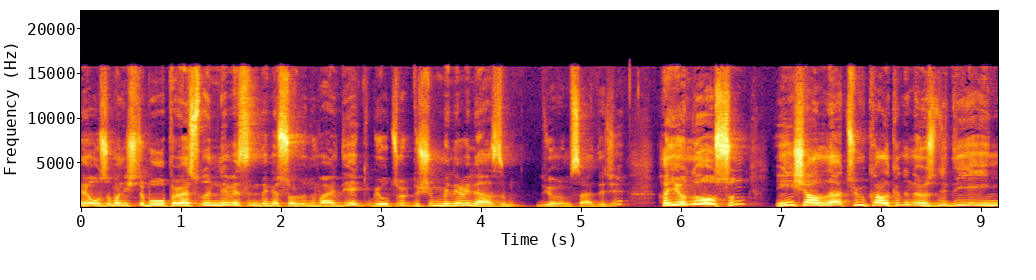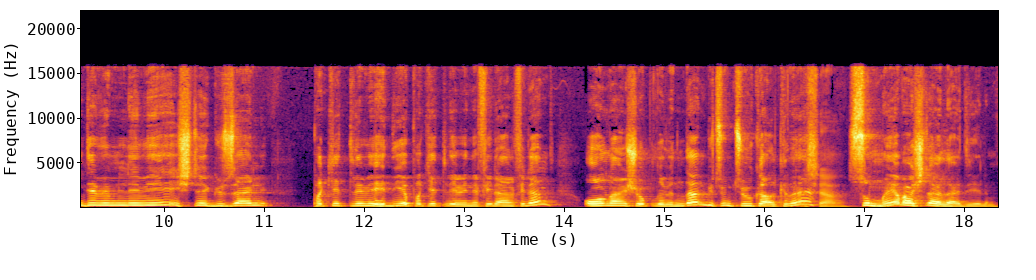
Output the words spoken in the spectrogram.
e, o zaman işte bu operasyonun neresinde ne sorunu var diye bir oturup düşünmeleri lazım diyorum sadece. Hayırlı olsun. İnşallah Türk halkının özlediği indirimleri, işte güzel paketleri, hediye paketlerini filan filan online shoplarından bütün Türk halkına İnşallah. sunmaya başlarlar diyelim.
